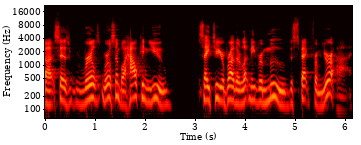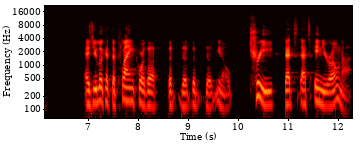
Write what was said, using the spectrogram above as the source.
uh, says, real, real simple, how can you say to your brother, Let me remove the speck from your eye as you look at the plank or the, the, the, the, the you know, tree that's, that's in your own eye.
